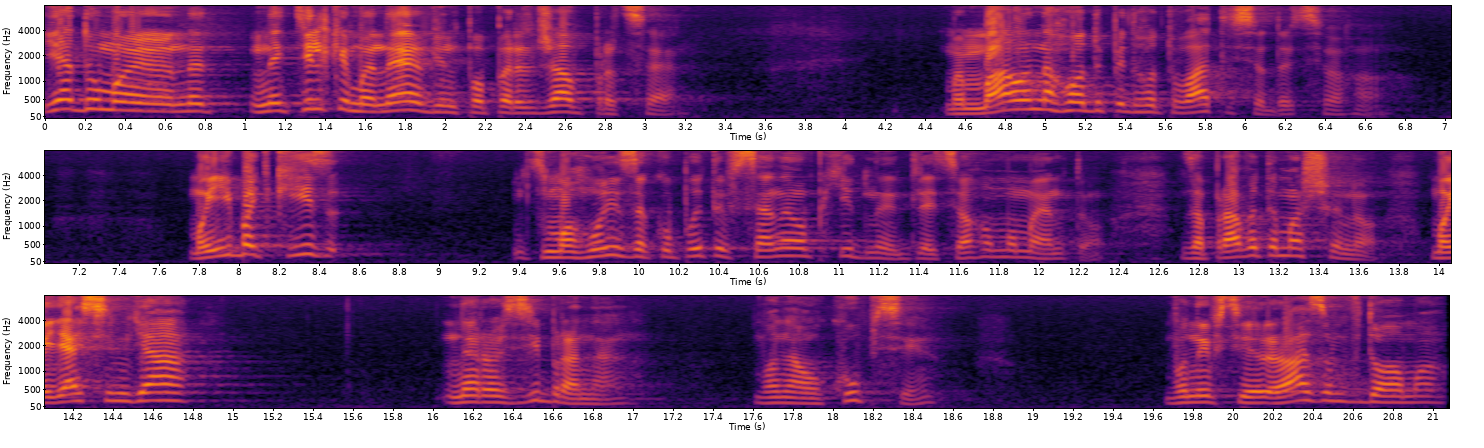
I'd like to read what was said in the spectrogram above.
Я думаю, не, не тільки мене він попереджав про це. Ми мали нагоду підготуватися до цього. Мої батьки змогли закупити все необхідне для цього моменту, заправити машину. Моя сім'я не розібрана, вона у купці. Вони всі разом вдома.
